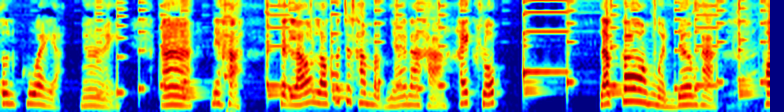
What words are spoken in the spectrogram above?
ต้นกล้วยอะง่าย อ่าเนี่ยค่ะ เสร็จแล้วเราก็จะทำแบบนี้นะคะ ให้ครบ แล้วก็เหมือนเดิมค่ะ พอ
